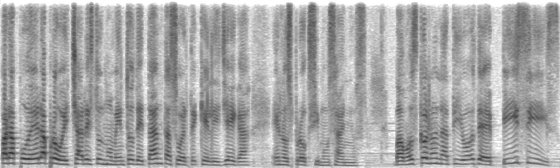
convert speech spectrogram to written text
para poder aprovechar estos momentos de tanta suerte que le llega en los próximos años. Vamos con los nativos de Pisces.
